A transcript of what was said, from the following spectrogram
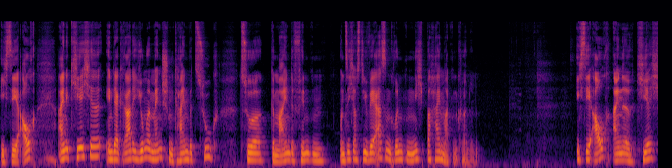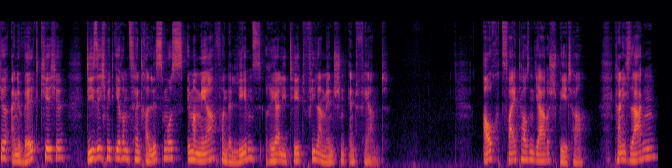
Ich sehe auch eine Kirche, in der gerade junge Menschen keinen Bezug zur Gemeinde finden und sich aus diversen Gründen nicht beheimaten können. Ich sehe auch eine Kirche, eine Weltkirche, die sich mit ihrem Zentralismus immer mehr von der Lebensrealität vieler Menschen entfernt. Auch 2000 Jahre später kann ich sagen,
